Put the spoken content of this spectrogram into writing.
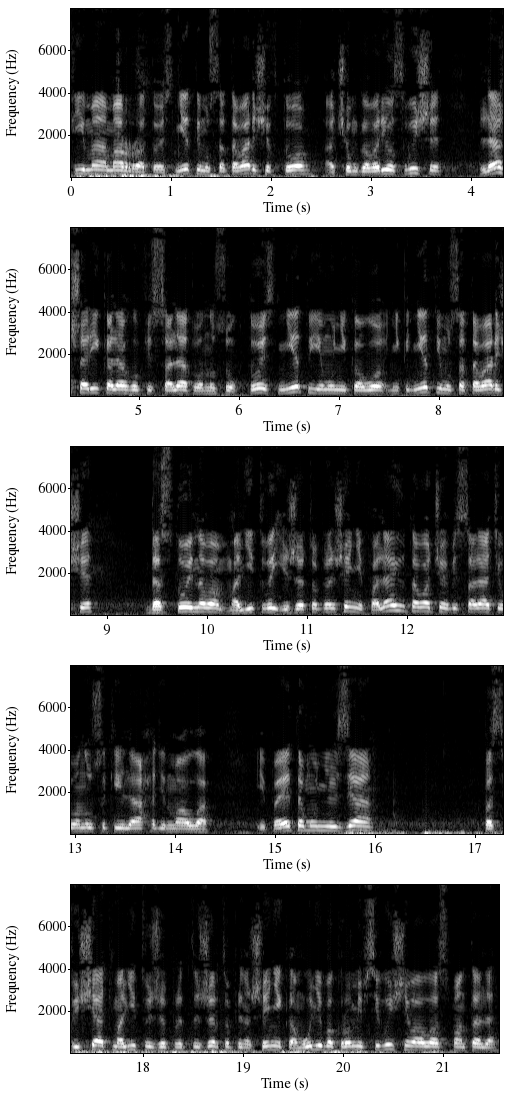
фима марра, то есть нет ему сотоварища в то, о чем говорил свыше, Ля шарика лягу фиссалят ва нусук. То есть нет ему никого, нет ему сотоварища достойного молитвы и жертвоприношения. Фаляю тавача биссаляти ва нусуки иля ахадин малла. И поэтому нельзя посвящать молитвы жертвоприношения кому-либо, кроме Всевышнего Аллаха Спанталя.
